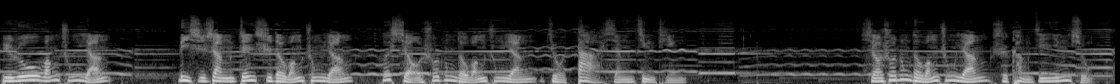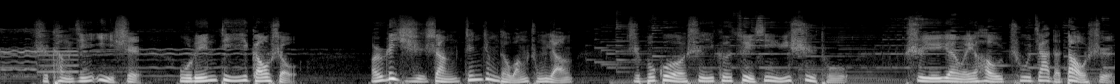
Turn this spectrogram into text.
比如王重阳，历史上真实的王重阳和小说中的王重阳就大相径庭。小说中的王重阳是抗金英雄，是抗金义士，武林第一高手；而历史上真正的王重阳，只不过是一个醉心于仕途、事与愿违后出家的道士。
